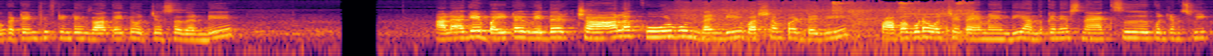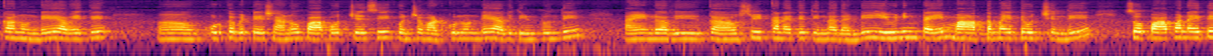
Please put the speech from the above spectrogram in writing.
ఒక టెన్ ఫిఫ్టీన్ డేస్ దాకా అయితే వచ్చేస్తుందండి. అలాగే బయట వెదర్ చాలా కూల్గా ఉందండి. వర్షం పడ్డది. పాప కూడా వచ్చే టైం అయింది. అందుకనే స్నాక్స్ కొంచెం స్వీట్ కాన్ ఉండే. అవైతే ఉడకబెట్టేశాను. పాప వచ్చేసి కొంచెం అటుకులు ఉండే అవి తింటుంది. అండ్ అవి స్వీట్ కార్న్ అయితే తిన్నదండి. ఈవినింగ్ టైం మా అత్తమ్మ అయితే వచ్చింది. సో పాపనైతే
